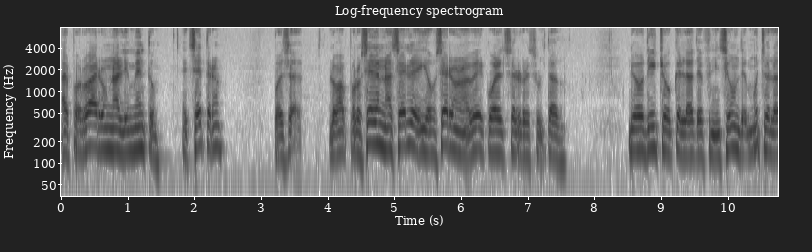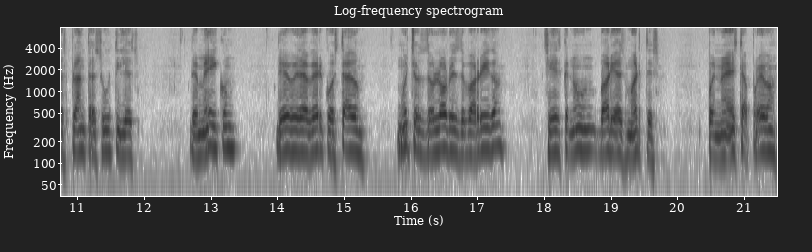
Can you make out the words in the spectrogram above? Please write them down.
al probar un alimento, etc., pues eh, lo proceden a hacerle y observan a ver cuál es el resultado. Yo he dicho que la definición de muchas de las plantas útiles de México debe de haber costado muchos dolores de barriga, si es que no varias muertes. Pues en esta prueba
